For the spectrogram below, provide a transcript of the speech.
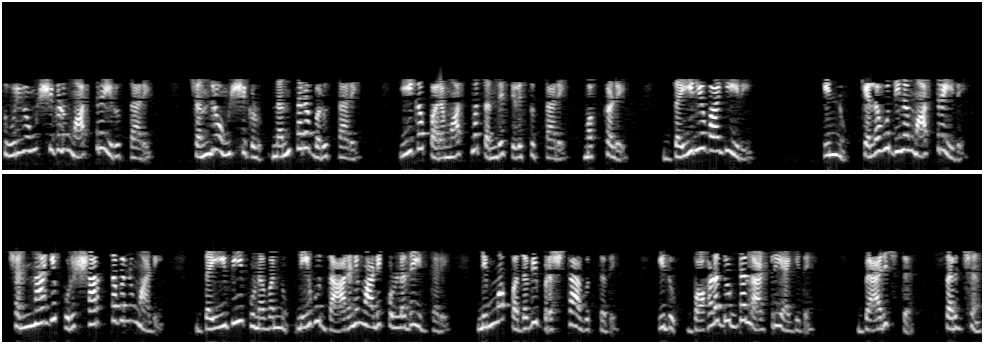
ಸೂರ್ಯವಂಶಿಗಳು ಮಾತ್ರ ಇರುತ್ತಾರೆ. ಚಂದ್ರವಂಶಿಗಳು ನಂತರ ಬರುತ್ತಾರೆ. ಈಗ ಪರಮಾತ್ಮ ತಂದೆ ತಿಳಿಸುತ್ತಾರೆ, ಮಕ್ಕಳೇ, ಧೈರ್ಯವಾಗಿ ಇರಿ. ಇನ್ನು ಕೆಲವು ದಿನ ಮಾತ್ರ ಇದೆ. ಚೆನ್ನಾಗಿ ಪುರುಷಾರ್ಥವನ್ನು ಮಾಡಿ. ದೈವಿ ಗುಣವನ್ನು ನೀವು ಧಾರಣೆ ಮಾಡಿಕೊಳ್ಳದೇ ಇದ್ದರೆ ನಿಮ್ಮ ಪದವಿ ಭ್ರಷ್ಟ ಆಗುತ್ತದೆ. ಇದು ಬಹಳ ದೊಡ್ಡ ಲಾಟರಿಯಾಗಿದೆ. ಬ್ಯಾರಿಸ್ಟರ್, ಸರ್ಜನ್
